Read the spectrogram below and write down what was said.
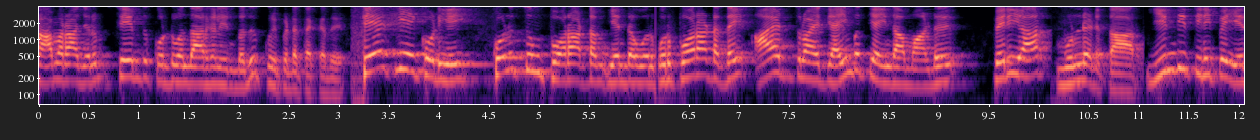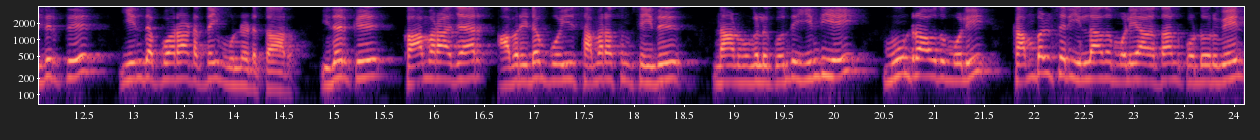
காமராஜரும் சேர்ந்து கொண்டு வந்தார்கள் என்பது குறிப்பிடத்தக்கது. தேசிய கொடியை கொளுத்தும் போராட்டம் என்ற ஒரு ஒரு போராட்டத்தை ஆயிரத்தி தொள்ளாயிரத்தி ஐம்பத்தி ஐந்தாம் ஆண்டு பெரியார் முன்னெடுத்தார். இந்தி திணிப்பை எதிர்த்து இந்த போராட்டத்தை முன்னெடுத்தார். இதற்கு காமராஜர் அவரிடம் போய் சமரசம் செய்து நான் உங்களுக்கு வந்து இந்தியை மூன்றாவது மொழி கம்பல்சரி இல்லாத மொழியாகத்தான் கொண்டு வருவேன்.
